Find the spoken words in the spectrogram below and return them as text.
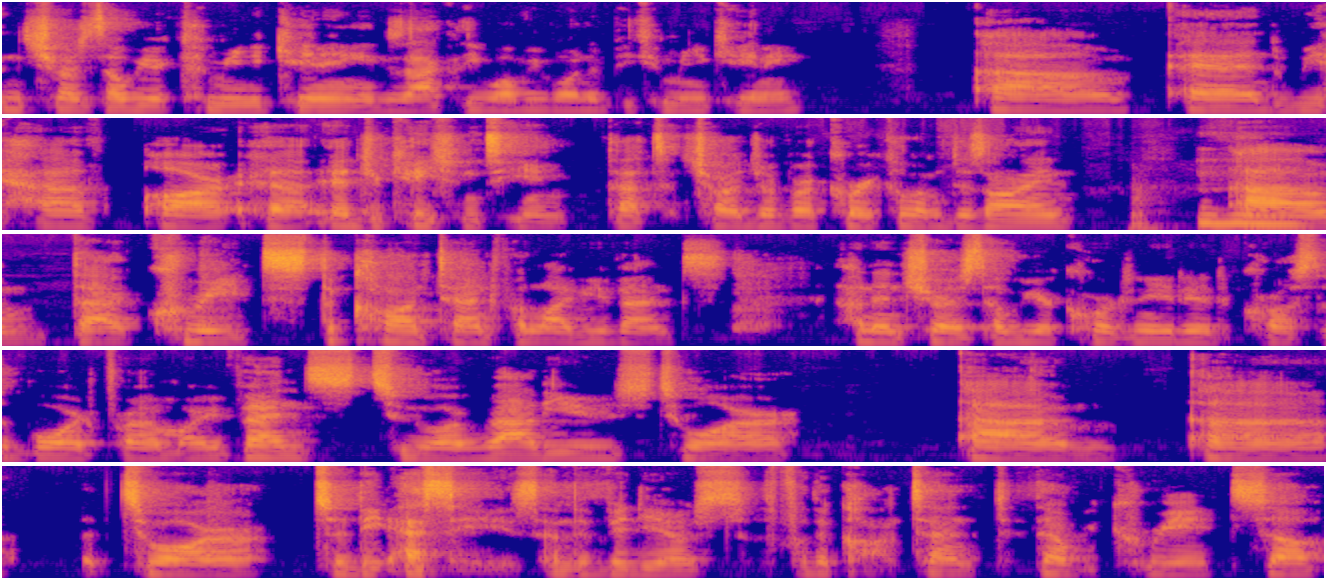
ensures that we are communicating exactly what we want to be communicating. Um, and we have our uh, education team that's in charge of our curriculum design hmm um, that creates the content for live events and ensures that we are coordinated across the board from our events to our values to our um, uh, to our to the essays and the videos for the content that we create. So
